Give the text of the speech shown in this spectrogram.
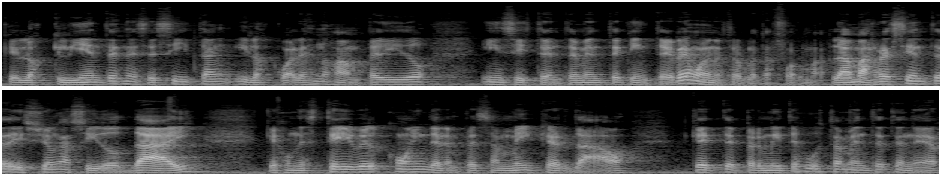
que los clientes necesitan y los cuales nos han pedido insistentemente que integremos en nuestra plataforma. La más reciente edición ha sido DAI, que es un stablecoin de la empresa MakerDAO, que te permite justamente tener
